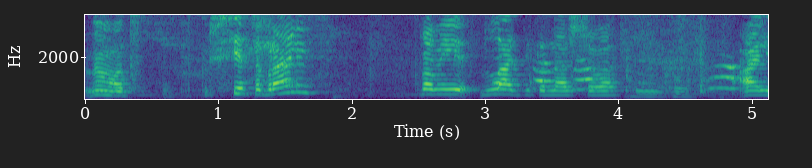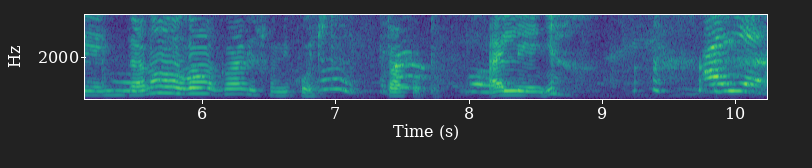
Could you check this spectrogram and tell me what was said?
Ну вот. Все собрались, кроме Владика нашего. Олень. Да, ну говорили, что он не хочет. Так вот. Олень. Олень.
